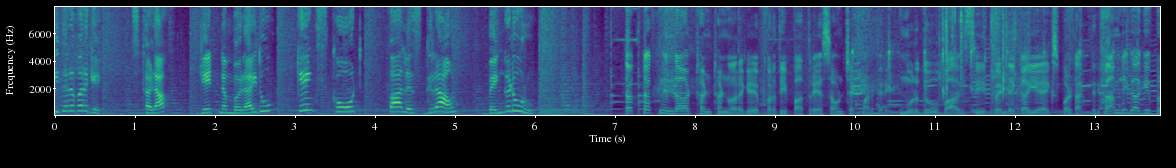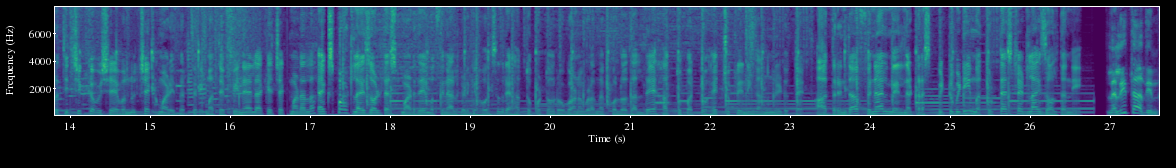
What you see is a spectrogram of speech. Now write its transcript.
ಐದರವರೆಗೆ. ಸ್ಥಳ, ಗೇಟ್ ನಂಬರ್ ಐದು Kings Court Palace Ground Bengaluru ಟಕ್ ಟಕ್ನಿಂದ ಠಣ್ ಠಣ್ ವರೆಗೆ ಪ್ರತಿ ಪಾತ್ರೆಯ ಸೌಂಡ್ ಚೆಕ್ ಮಾಡ್ತೀರಿ. ಮುರಿದು ಬಾಗಿಸಿ ಬೆಂಡೆಕಾಯಿಯ ಎಕ್ಸ್ಪರ್ಟ್ ಆಗ್ತೀರಿ. ಫ್ಯಾಮಿಲಿಗಾಗಿ ಪ್ರತಿ ಚಿಕ್ಕ ವಿಷಯವನ್ನು ಚೆಕ್ ಮಾಡಿ ಬರ್ತೀರಿ ಮತ್ತೆ ಫಿನೈಲ್ ಯಾಕೆ ಚೆಕ್ ಮಾಡಲ್ಲ? ಎಕ್ಸ್ಪರ್ಟ್ ಲೈಸಾಲ್ ಟೆಸ್ಟ್ ಮಾಡದೆ ಮತ್ತು ಫಿನಾಲ್ಗಳಿಗೆ ಹೋಲಿಸಿದ್ರೆ ಹತ್ತು ಪಟ್ಟು ರೋಗಾಣುಗಳನ್ನು ಕೊಲ್ಲೋದಲ್ಲದೆ ಹತ್ತು ಪಟ್ಟು ಹೆಚ್ಚು ಕ್ಲೀನಿಂಗ್ ಅನ್ನು ನೀಡುತ್ತೆ. ಆದ್ರಿಂದ ಫಿನೈಲ್ ಮೇಲಿನ ಟ್ರಸ್ಟ್ ಬಿಟ್ಟು ಬಿಡಿ ಮತ್ತು ಟೆಸ್ಟೆಡ್ ಲೈಸಾಲ್ ತನ್ನಿ. ಲಲಿತಾದಿಂದ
